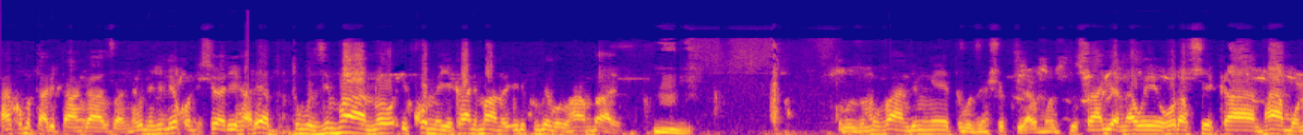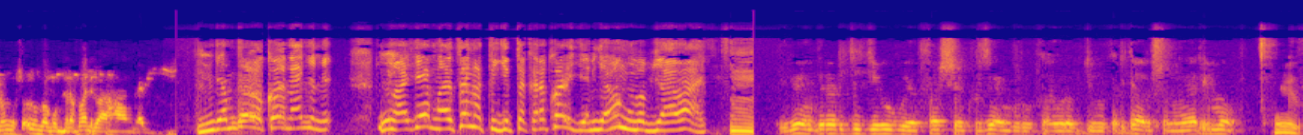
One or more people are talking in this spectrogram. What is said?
Ariko mutabitangaza ni niyo kondisiyo yari ihari. Tubuze impano ikomeye kandi impano iri ku rwego ruhambaye. Mm. tubuze umuvandimwe tubuze inshuti. Hari umuntu dusangira nawe uhora aseka nta muntu ushobora kumva ngo muravani bahanganye. Njya mbwira abakobwa nanjye mwagiye mwatse nkatigita karakora igihe njyaho nkumva byabaye. Ibendera ry'igihugu yafashe kuzenguruka urabyibuka rya rushanwa yarimo. Yego.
